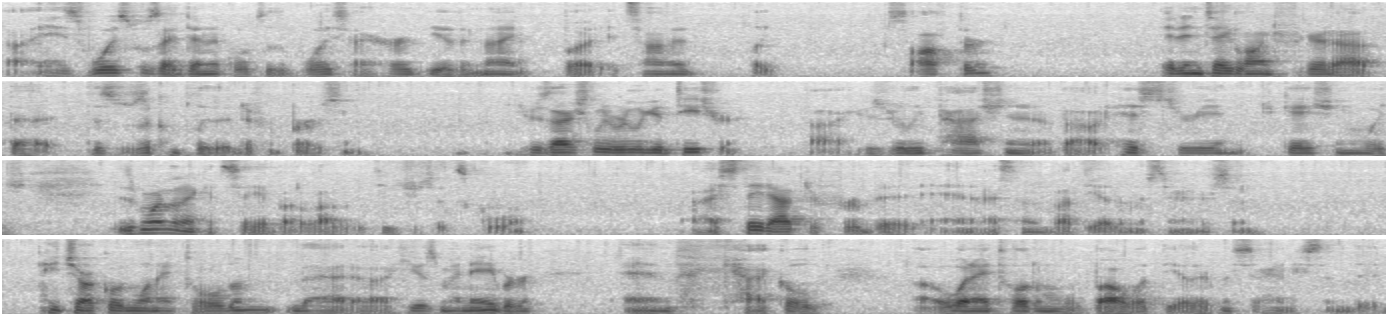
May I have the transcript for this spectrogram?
Uh, his voice was identical to the voice I heard the other night, but it sounded like softer. It didn't take long to figure out that this was a completely different person he was actually a really good teacher. Uh, he was really passionate about history and education, which is more than I can say about a lot of the teachers at school. I stayed after for a bit and asked him about the other Mr. Henderson. He chuckled when I told him that uh, he was my neighbor and cackled uh, when I told him about what the other Mr. Henderson did.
